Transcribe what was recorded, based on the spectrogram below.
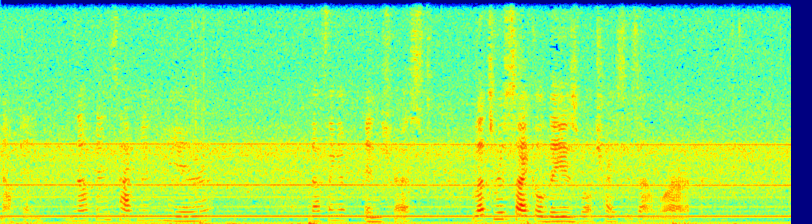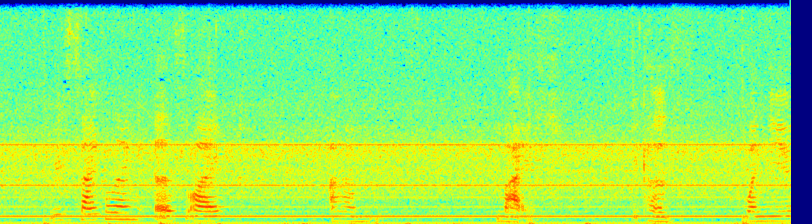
Nothing. Nothing's happening here. Nothing of interest. Let's recycle these while Tracy's at work. Recycling is like um, life because when you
